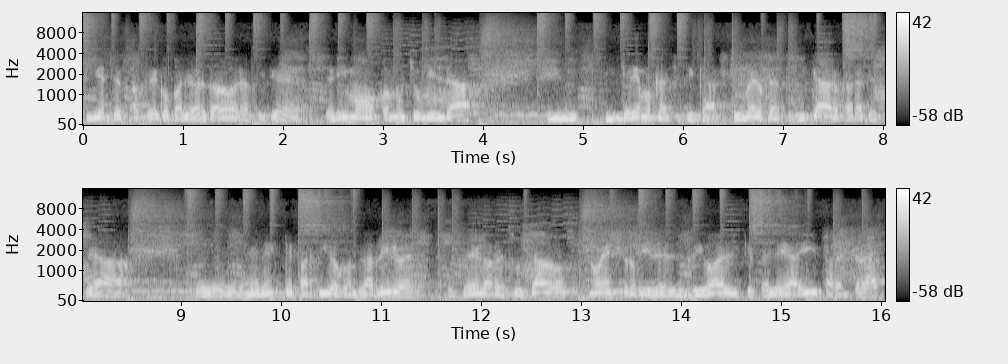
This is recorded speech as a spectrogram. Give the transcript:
siguiente fase de Copa Libertadores, así que venimos con mucha humildad y, queremos clasificar. Primero clasificar para que sea eh, en este partido contra River, que se den los resultados nuestros y del rival que pelea ahí para entrar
